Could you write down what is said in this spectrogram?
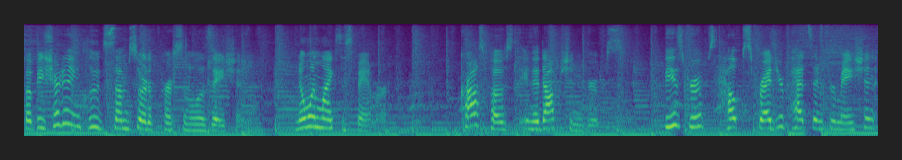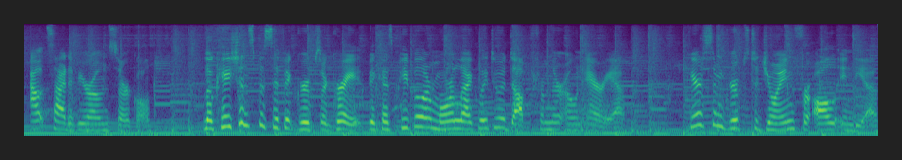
but be sure to include some sort of personalization. No one likes a spammer. Cross-post in adoption groups. These groups help spread your pet's information outside of your own circle. Location-specific groups are great because people are more likely to adopt from their own area. Here are some groups to join for all India.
